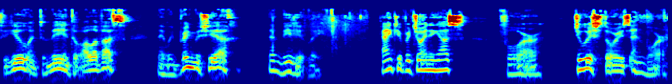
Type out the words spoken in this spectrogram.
to you and to me and to all of us. May we bring Mashiach immediately. Thank you for joining us for Jewish stories and more.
